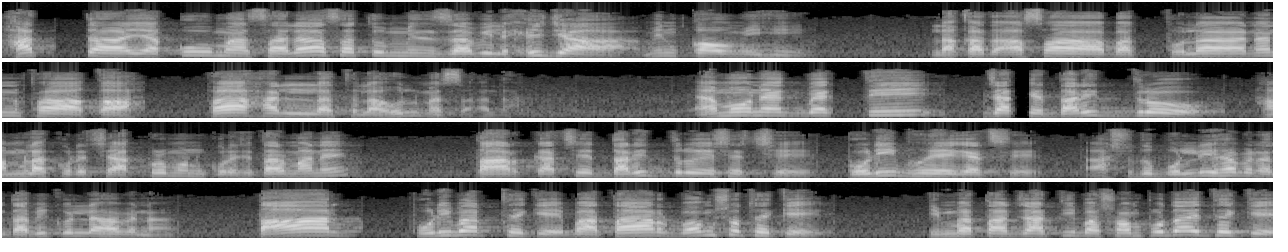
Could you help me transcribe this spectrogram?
হাত্তা ইয়াকুমা সালাসাতুম মিন জাবিল হিজা মিন কওমিহি লাকাদ আসাবাত ফুলানান ফাকাহ ফাহাল্লাত লাহুল মাসআলা এমন এক ব্যক্তি যাকে দারিদ্র হামলা করেছে, আক্রমণ করেছে, তার মানে তার কাছে দারিদ্র এসেছে, গরিব হয়ে গেছে। আর শুধু বললেই হবে না, দাবি করলে হবে না। তার পরিবার থেকে বা তার বংশ থেকে কিংবা তার জাতি বা সম্প্রদায় থেকে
